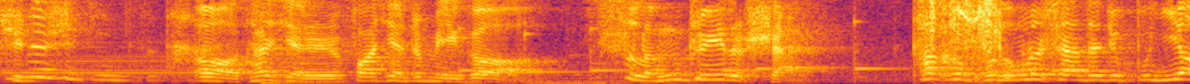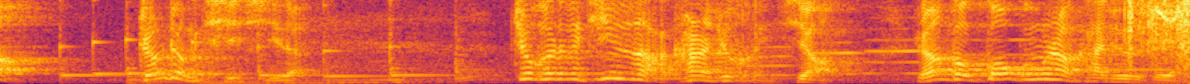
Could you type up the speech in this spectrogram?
真的是金字塔哦！探险的人发现这么一个四棱锥的山，它和普通的山它就不一样，整整齐齐的，就和那个金字塔看上去很像。然后高空上看就是这样，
